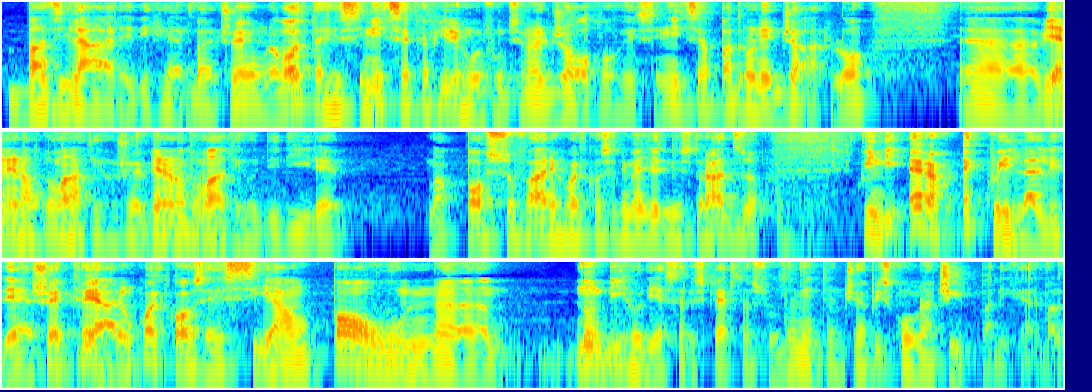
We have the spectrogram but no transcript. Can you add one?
basilare di Kerbal, cioè una volta che si inizia a capire come funziona il gioco, che si inizia a padroneggiarlo, eh, viene in automatico, cioè viene in automatico di dire ma posso fare qualcosa di meglio di questo razzo? Quindi era, è quella l'idea, cioè creare un qualcosa che sia un po' un... non dico di essere esperto assolutamente, non ci capisco una cippa di Kerbal.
